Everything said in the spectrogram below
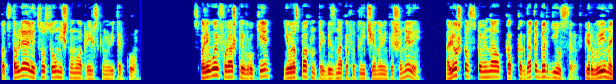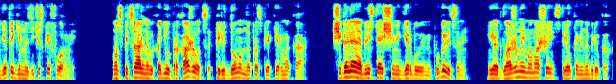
подставляя лицо солнечному апрельскому ветерку. С полевой фуражкой в руке и в распахнутой без знаков отличия новенькой шинели, Алешка вспоминал, как когда-то гордился впервые надетой гимназической формой. Он специально выходил прохаживаться перед домом на проспекте Ермака, щеголяя блестящими гербовыми пуговицами и отглаженной мамашей стрелками на брюках.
